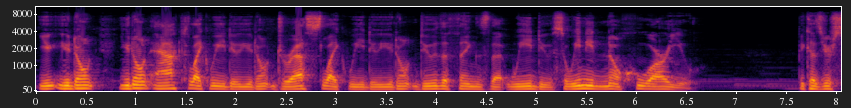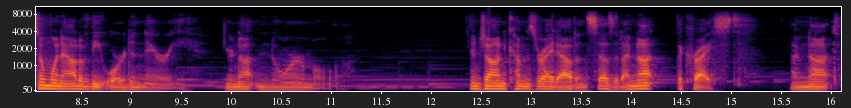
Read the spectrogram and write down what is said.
You, you, don't, you don't act like we do. You don't dress like we do. You don't do the things that we do. So we need to know who are you? Because you're someone out of the ordinary. You're not normal. And John comes right out and says it I'm not the Christ. I'm not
